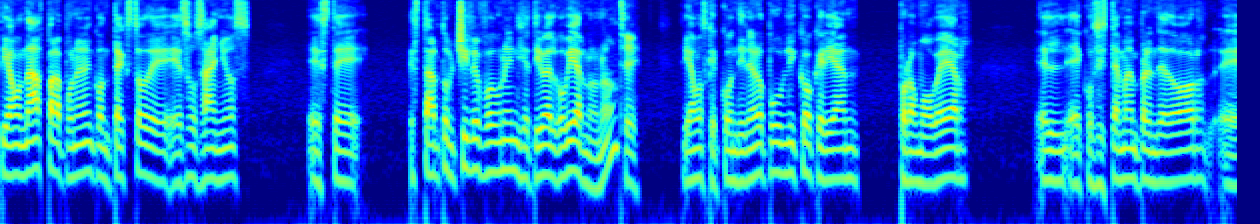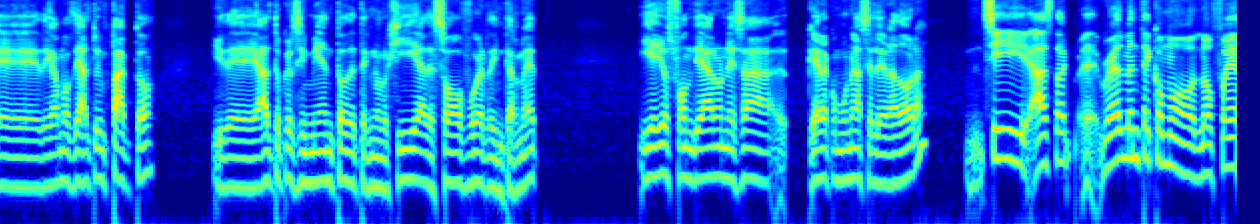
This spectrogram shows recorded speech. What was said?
Digamos, nada para poner en contexto de esos años, este, Startup Chile fue una iniciativa del gobierno, ¿no? Sí. Digamos que con dinero público querían promover el ecosistema emprendedor, eh, digamos, de alto impacto y de alto crecimiento de tecnología, de software, de internet. Y ellos fondearon esa, que era como una aceleradora. Sí, hasta eh, realmente como no fue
